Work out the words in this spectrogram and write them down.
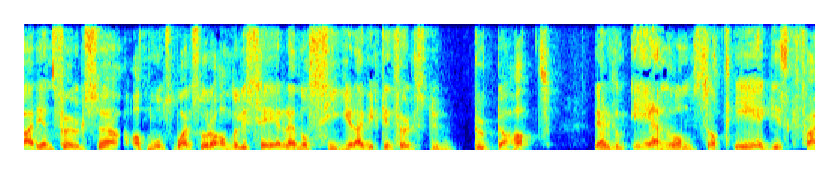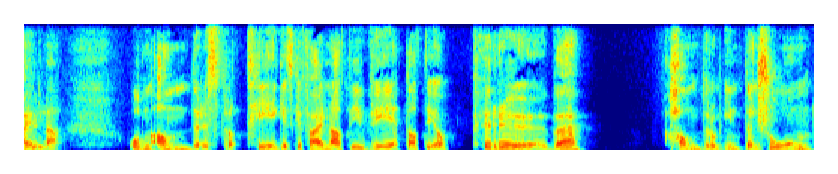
er i en følelse, at noen som bare står og analyserer den og sier deg hvilken følelse du burde hatt. Det er liksom én sånn strategisk feil. Da. Og den andre strategiske feilen er at vi vet at det å prøve handler om intensjon,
